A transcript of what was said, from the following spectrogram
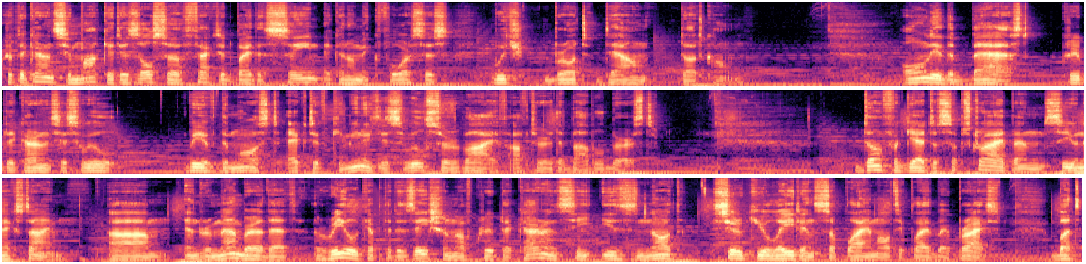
Cryptocurrency market is also affected by the same economic forces which brought down dot-com. Only the best cryptocurrencies will with the most active communities will survive after the bubble burst. Don't forget to subscribe and see you next time. Um, and remember that real capitalization of cryptocurrency is not circulating supply multiplied by price, but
